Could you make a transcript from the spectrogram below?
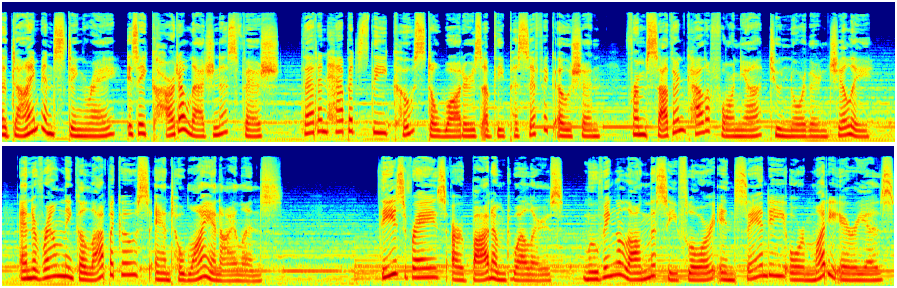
The diamond stingray is a cartilaginous fish that inhabits the coastal waters of the Pacific Ocean from southern California to northern Chile and around the Galapagos and Hawaiian Islands. These rays are bottom dwellers, moving along the seafloor in sandy or muddy areas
